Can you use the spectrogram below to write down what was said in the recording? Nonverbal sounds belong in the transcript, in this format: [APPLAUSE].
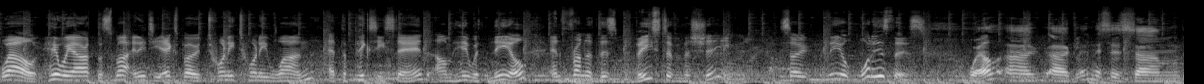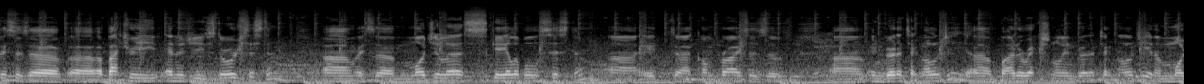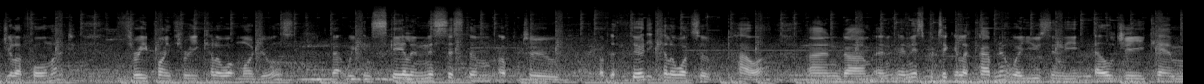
Well, here we are at the Smart Energy Expo 2021 at the Pixii stand. I'm here with Neil in front of this beast of a machine. So, Neil, what is this? Well, uh, uh, Glenn, this is um, this is a, a, battery energy storage system. Um, it's a modular, scalable system. Uh, it uh, comprises of um, inverter technology, uh, bidirectional inverter technology in a modular format. 3.3 kilowatt modules that we can scale in this system up to 30 kilowatts of power. And, um, in this particular cabinet, we're using the LG Chem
